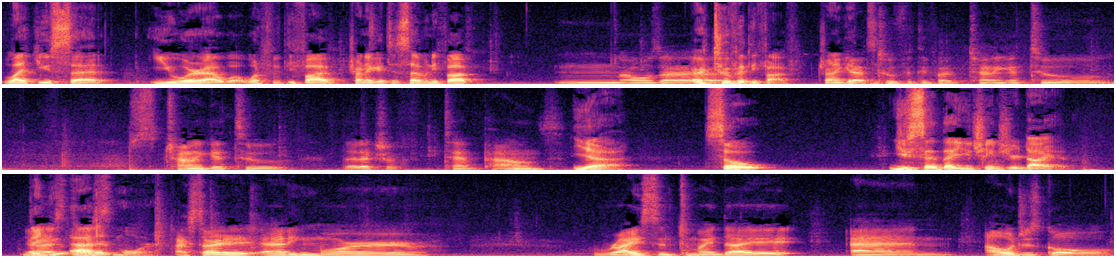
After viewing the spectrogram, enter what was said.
like you said, you were at what one fifty five, trying to get to seventy five, Mm, I was at or two fifty five, trying to get to two fifty five. Trying to get to, trying to get to that extra ten pounds. Yeah. So you said that you changed your diet. Yeah, that I you added more. I started adding more rice into my diet, and I would just go.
